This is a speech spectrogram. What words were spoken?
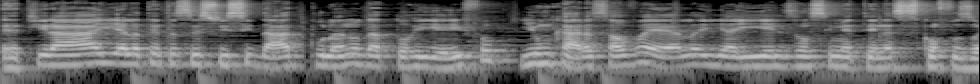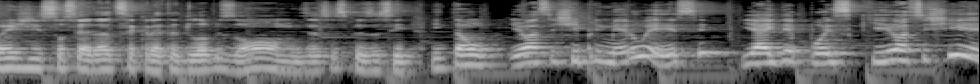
é, tirar e ela tenta se suicidar pulando da Torre Eiffel, e um cara salva ela, e aí eles vão se meter nessas confusões de sociedade secreta de lobisomens, essas coisas assim. Então eu assisti primeiro esse, e aí depois que eu assisti,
